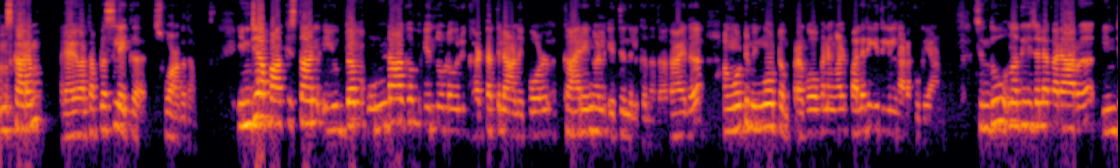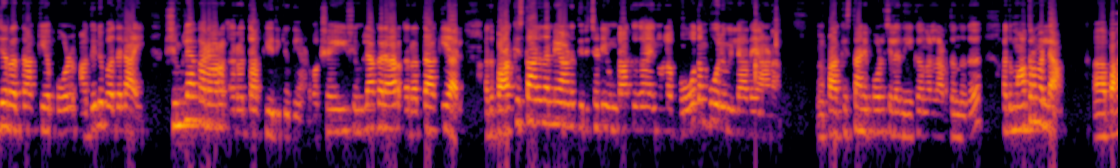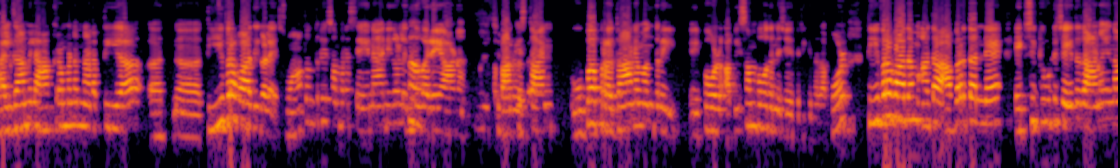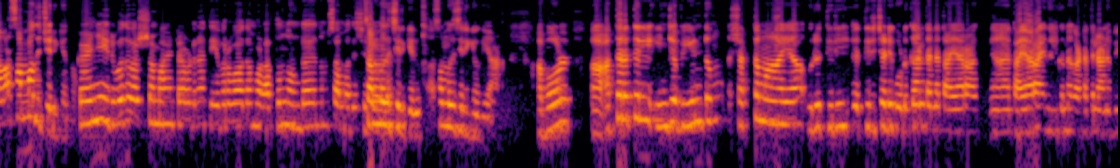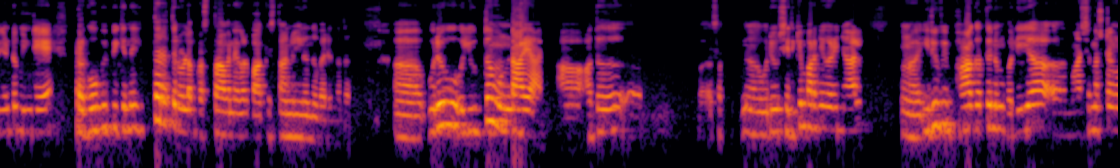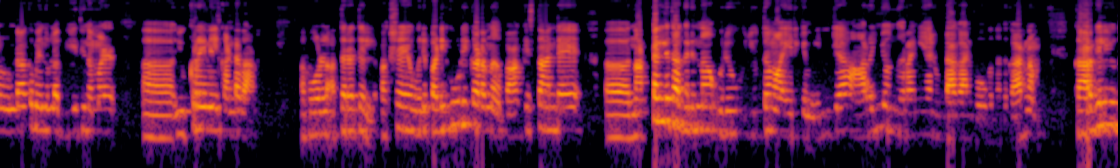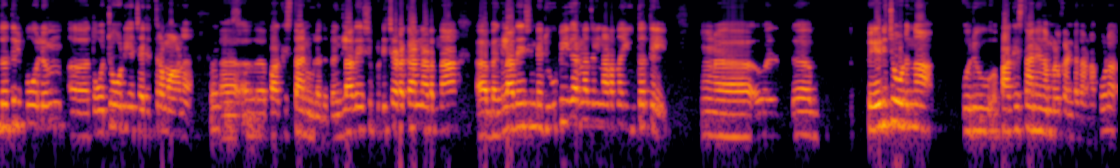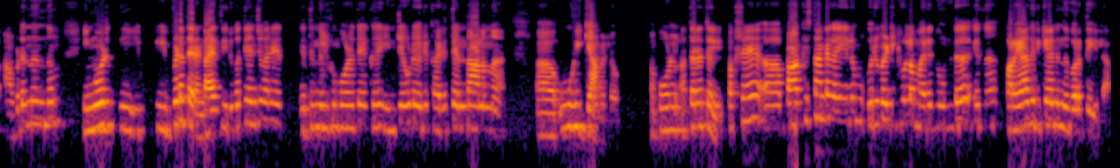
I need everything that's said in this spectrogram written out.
നമസ്കാരം. മലയാളി വാർത്ത പ്ലസിലേക്ക് സ്വാഗതം. ഇന്ത്യ പാകിസ്ഥാൻ യുദ്ധം ഉണ്ടാകും എന്നുള്ള ഒരു ഘട്ടത്തിലാണ് ഇപ്പോൾ കാര്യങ്ങൾ എത്തി നിൽക്കുന്നത്. അതായത് അങ്ങോട്ടും ഇങ്ങോട്ടും പ്രകോപനങ്ങൾ പല രീതിയിൽ നടക്കുകയാണ്. സിന്ധു നദീജല കരാറ് ഇന്ത്യ റദ്ദാക്കിയപ്പോൾ അതിന് ബദലായി ഷിംല കരാർ റദ്ദാക്കിയിരിക്കുകയാണ്. പക്ഷേ ഈ ഷിംല കരാർ റദ്ദാക്കിയാൽ അത് പാകിസ്ഥാന് തന്നെയാണ് തിരിച്ചടി ഉണ്ടാക്കുക എന്നുള്ള ബോധം പോലും ഇല്ലാതെയാണ് പാകിസ്ഥാൻ ഇപ്പോൾ ചില നീക്കങ്ങൾ നടത്തുന്നത്. അത് മാത്രമല്ല പഹൽഗാമിൽ ആക്രമണം നടത്തിയ തീവ്രവാദികളെ സ്വാതന്ത്ര്യ സമര സേനാനികൾ എന്നുവരെയാണ് പാകിസ്ഥാൻ ഉപപ്രധാനമന്ത്രി ഇപ്പോൾ അഭിസംബോധന ചെയ്തിരിക്കുന്നത്. അപ്പോൾ തീവ്രവാദം അത് അവർ തന്നെ എക്സിക്യൂട്ട് ചെയ്തതാണ് എന്ന് അവർ സമ്മതിച്ചിരിക്കുന്നു. കഴിഞ്ഞ ഇരുപത് വർഷമായിട്ട് അവിടെ തീവ്രവാദം വളർത്തുന്നുണ്ട് എന്നും സമ്മതിച്ചു സമ്മതിച്ചിരിക്കുന്നു സമ്മതിച്ചിരിക്കുകയാണ്. അപ്പോൾ അത്തരത്തിൽ ഇന്ത്യ വീണ്ടും ശക്തമായ ഒരു തിരി തിരിച്ചടി കൊടുക്കാൻ തന്നെ തയ്യാറാ തയ്യാറായി നിൽക്കുന്ന ഘട്ടത്തിലാണ് വീണ്ടും ഇന്ത്യയെ പ്രകോപിപ്പിക്കുന്ന ഇത്തരത്തിലുള്ള പ്രസ്താവനകൾ പാകിസ്ഥാനിൽ നിന്ന് വരുന്നത്. ഒരു യുദ്ധം ഉണ്ടായാൽ അത് ഒരു ശരിക്കും പറഞ്ഞു കഴിഞ്ഞാൽ ഇരുവിഭാഗത്തിനും ഇരു വിഭാഗത്തിനും വലിയ നാശനഷ്ടങ്ങൾ ഉണ്ടാക്കുമെന്നുള്ള ഭീതി നമ്മൾ യുക്രൈനിൽ കണ്ടതാണ്. അപ്പോൾ അത്തരത്തിൽ പക്ഷേ ഒരു പടി കൂടി കടന്ന് പാകിസ്ഥാന്റെ നട്ടൽ തകരുന്ന ഒരു യുദ്ധമായിരിക്കും ഇന്ത്യ അറിഞ്ഞൊന്നിറങ്ങിയാൽ ഉണ്ടാകാൻ പോകുന്നത്. കാരണം കാർഗിൽ യുദ്ധത്തിൽ പോലും തോറ്റോടിയ ചരിത്രമാണ് പാകിസ്ഥാനുള്ളത്. ബംഗ്ലാദേശ് പിടിച്ചടക്കാൻ നടന്ന ബംഗ്ലാദേശിന്റെ രൂപീകരണത്തിൽ നടന്ന യുദ്ധത്തിൽ പേടിച്ചോടുന്ന ഒരു പാകിസ്ഥാനെ നമ്മൾ കണ്ടതാണ്. അപ്പോൾ അവിടെ നിന്നും ഇങ്ങോട്ട് ഇവിടുത്തെ രണ്ടായിരത്തി ഇരുപത്തി അഞ്ച് വരെ എത്തി നിൽക്കുമ്പോഴത്തേക്ക് ഇന്ത്യയുടെ ഒരു കരുത്ത് എന്താണെന്ന് ഊഹിക്കാമല്ലോ. അപ്പോൾ അത്തരത്തിൽ പക്ഷേ പാകിസ്ഥാന്റെ കയ്യിലും ഒരു വെടിക്കുള്ള മരുന്നുണ്ട് എന്ന് പറയാതിരിക്കാനും നിവൃത്തിയില്ല.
